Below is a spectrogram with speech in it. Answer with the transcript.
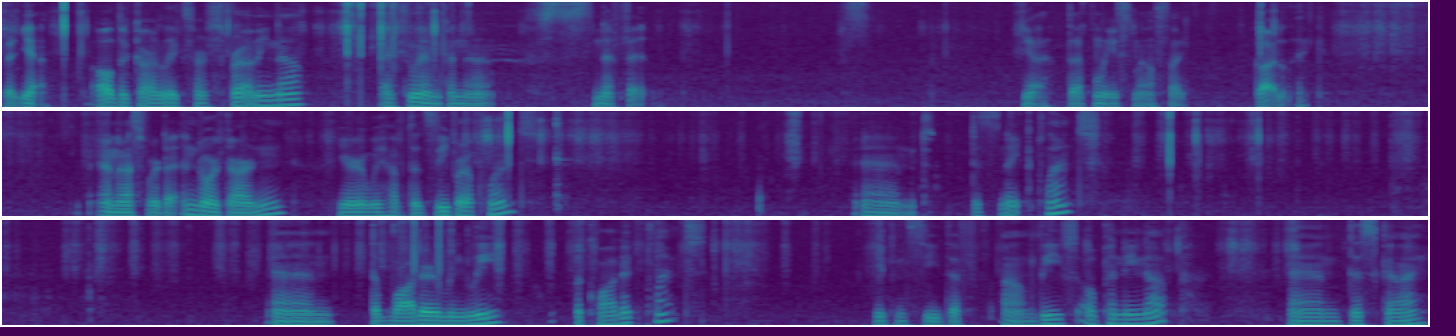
But yeah, all the garlics are sprouting now. Actually, I'm gonna sniff it. Yeah, definitely smells like garlic. And as for the indoor garden, here we have the zebra plant and the snake plant and the water lily aquatic plant. You can see the uh, leaves opening up and this guy,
